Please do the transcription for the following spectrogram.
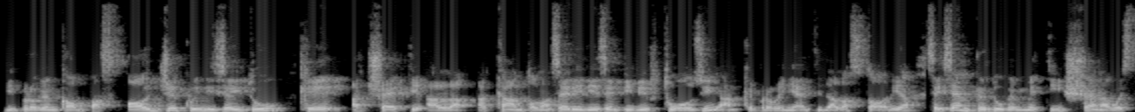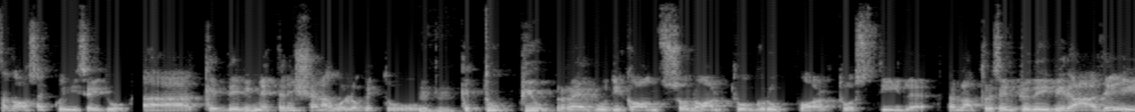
di Broken Compass oggi, quindi sei tu che accetti alla, accanto a una serie di esempi virtuosi, anche provenienti dalla storia, sei sempre tu che metti in scena questa cosa e quindi sei tu uh, che devi mettere in scena quello che tu, mm-hmm. che tu più reputi consono al tuo gruppo, al tuo stile. Per l'altro esempio dei pirati,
